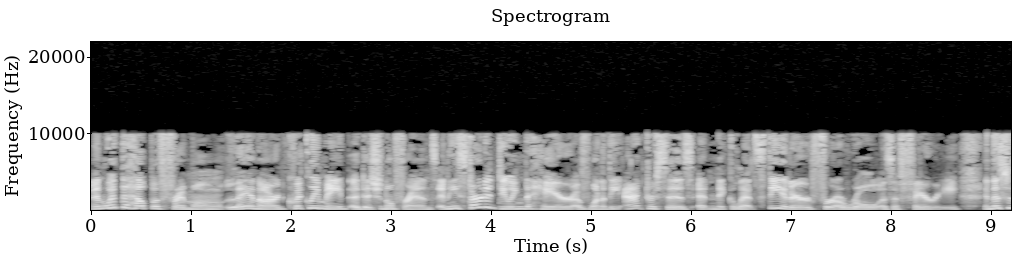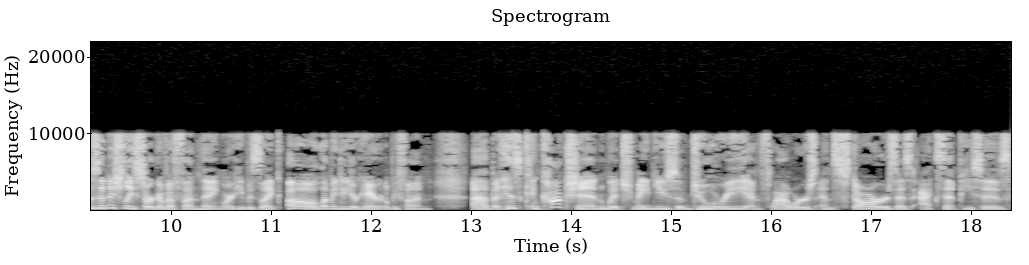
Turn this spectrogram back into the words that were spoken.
and with the help of Fremont, Leonard quickly made additional friends and he started doing the hair of one of the actresses at Nicolet's theater for a role as a fairy. And this was initially sort of a fun thing where he was like, oh, let me do your hair. It'll be fun. Uh, but his concoction, which made use of jewelry and flowers and stars as accent pieces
